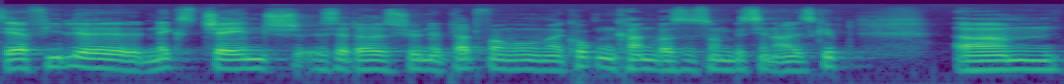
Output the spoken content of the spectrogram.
sehr viele. Nextchange ist ja da eine schöne Plattform, wo man mal gucken kann, was es so ein bisschen alles gibt. Ähm,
